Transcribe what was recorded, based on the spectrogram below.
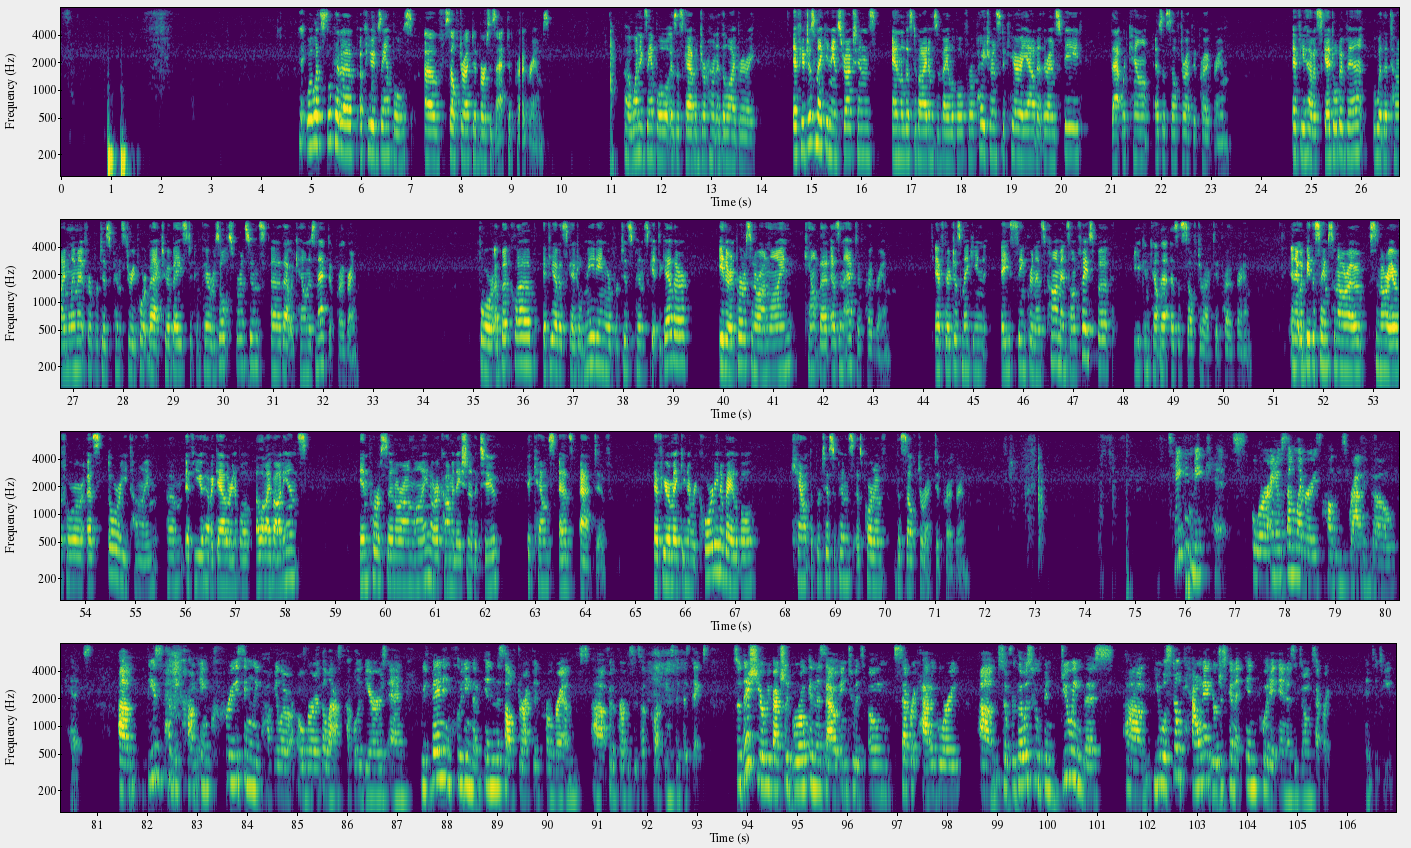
Okay, well, let's look at a, a few examples of self-directed versus active programs. Uh, one example is a scavenger hunt at the library. If you're just making the instructions and the list of items available for patrons to carry out at their own speed, that would count as a self-directed program. If you have a scheduled event with a time limit for participants to report back to a base to compare results, for instance, uh, that would count as an active program. For a book club, if you have a scheduled meeting where participants get together, either in person or online, count that as an active program. If they're just making asynchronous comments on Facebook, you can count that as a self-directed program. And it would be the same scenario scenario for a story time. Um, if you have a gathering of a, a live audience, in person or online, or a combination of the two, it counts as active. If you're making a recording available, count the participants as part of the self-directed program. Take and make kits, or I know some libraries call these grab and go kits. Um, these have become increasingly popular over the last couple of years, and we've been including them in the self-directed programs uh, for the purposes of collecting statistics. So this year, we've actually broken this out into its own separate category. Um, so for those who've been doing this, um, you will still count it, you're just gonna input it in as its own separate entity.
